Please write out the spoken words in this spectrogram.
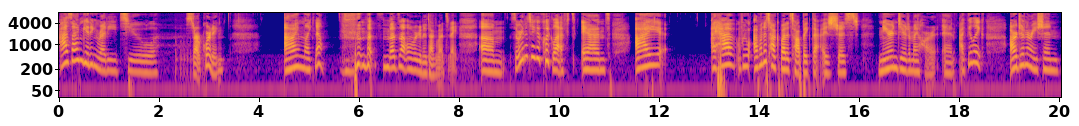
as I'm getting ready to start recording, I'm like, no, that's that's not what we're going to talk about today. Um, so we're going to take a quick left, and I I have we I want to talk about a topic that is just near and dear to my heart, and I feel like our generation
